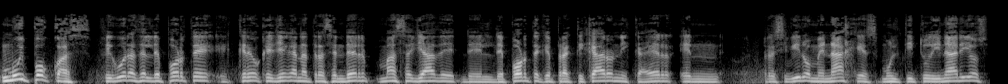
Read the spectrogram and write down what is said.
Muy pocas figuras del deporte eh, creo que llegan a trascender más allá de, del deporte que practicaron y caer en recibir homenajes multitudinarios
